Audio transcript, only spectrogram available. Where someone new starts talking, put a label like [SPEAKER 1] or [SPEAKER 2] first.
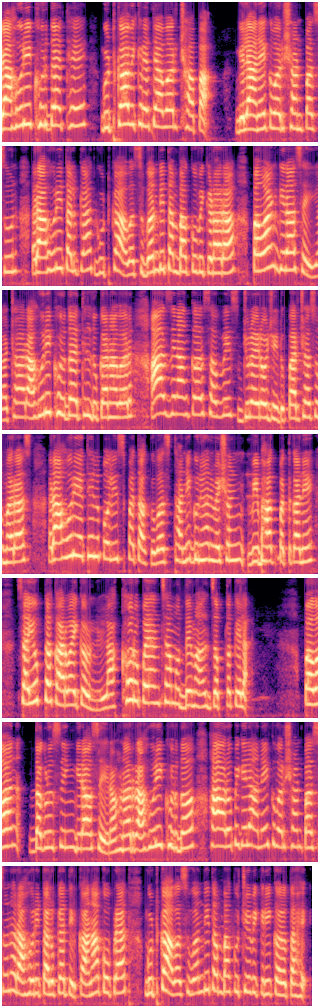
[SPEAKER 1] राहुरी खुर्द येथे गुटखा विक्रेत्यावर छापा. गेल्या अनेक वर्षांपासून राहुरी तालुक्यात गुटखा व सुगंधी तंबाखू विकणारा पवन गिरासे याच्या राहुरी खुर्द येथील दुकानावर आज दिनांक सव्वीस जुलै रोजी दुपारच्या सुमारास राहुरी येथील पोलीस पथक व स्थानिक गुन्हे अन्वेषण विभाग पथकाने संयुक्त कारवाई करून लाखो रुपयांचा मुद्देमाल जप्त केला. पवन दगडूसिंग गिरासे राहणार राहुरी खुर्द. हा आरोपी गेल्या अनेक वर्षांपासून राहुरी तालुक्यातील कानाकोपऱ्यात गुटखा व सुगंधी तंबाखूची विक्री करत आहे.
